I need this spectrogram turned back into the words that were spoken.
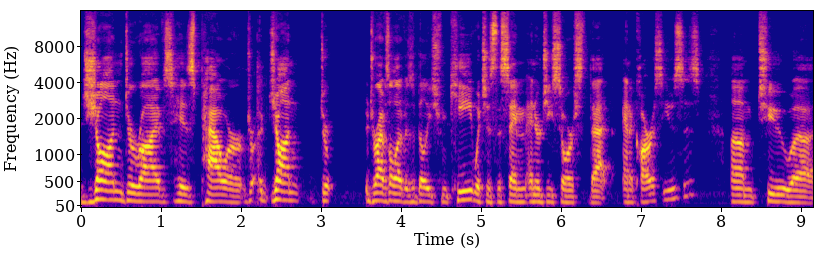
Jon derives his power. Jon der- derives a lot of his abilities from Ki, which is the same energy source that Anakaris uses. um, to uh,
